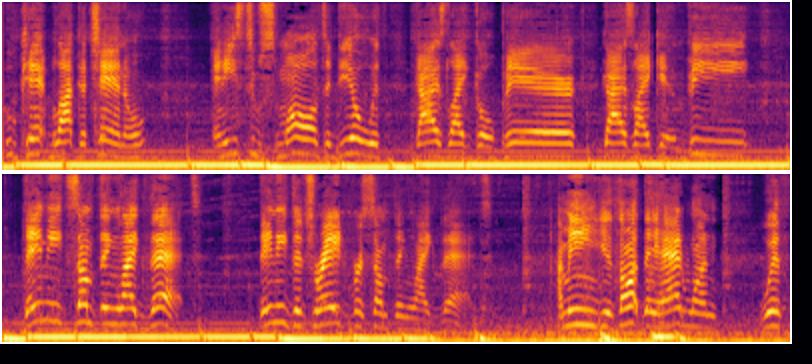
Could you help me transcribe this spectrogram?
who can't block a channel, and he's too small to deal with guys like Gobert, guys like Embiid. They need something like that. They need to trade for something like that. I mean, you thought they had one with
